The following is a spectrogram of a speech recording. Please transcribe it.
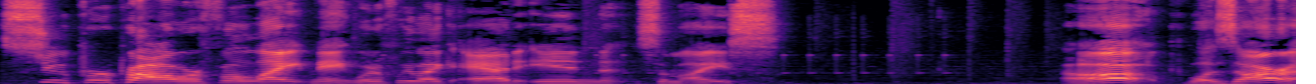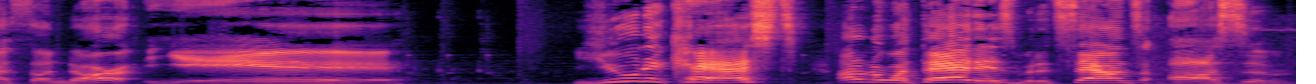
Super powerful lightning. What if we like add in some ice? Oh, Blizzara, Thundara. Yeah. Unicast! I don't know what that is, but it sounds awesome.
